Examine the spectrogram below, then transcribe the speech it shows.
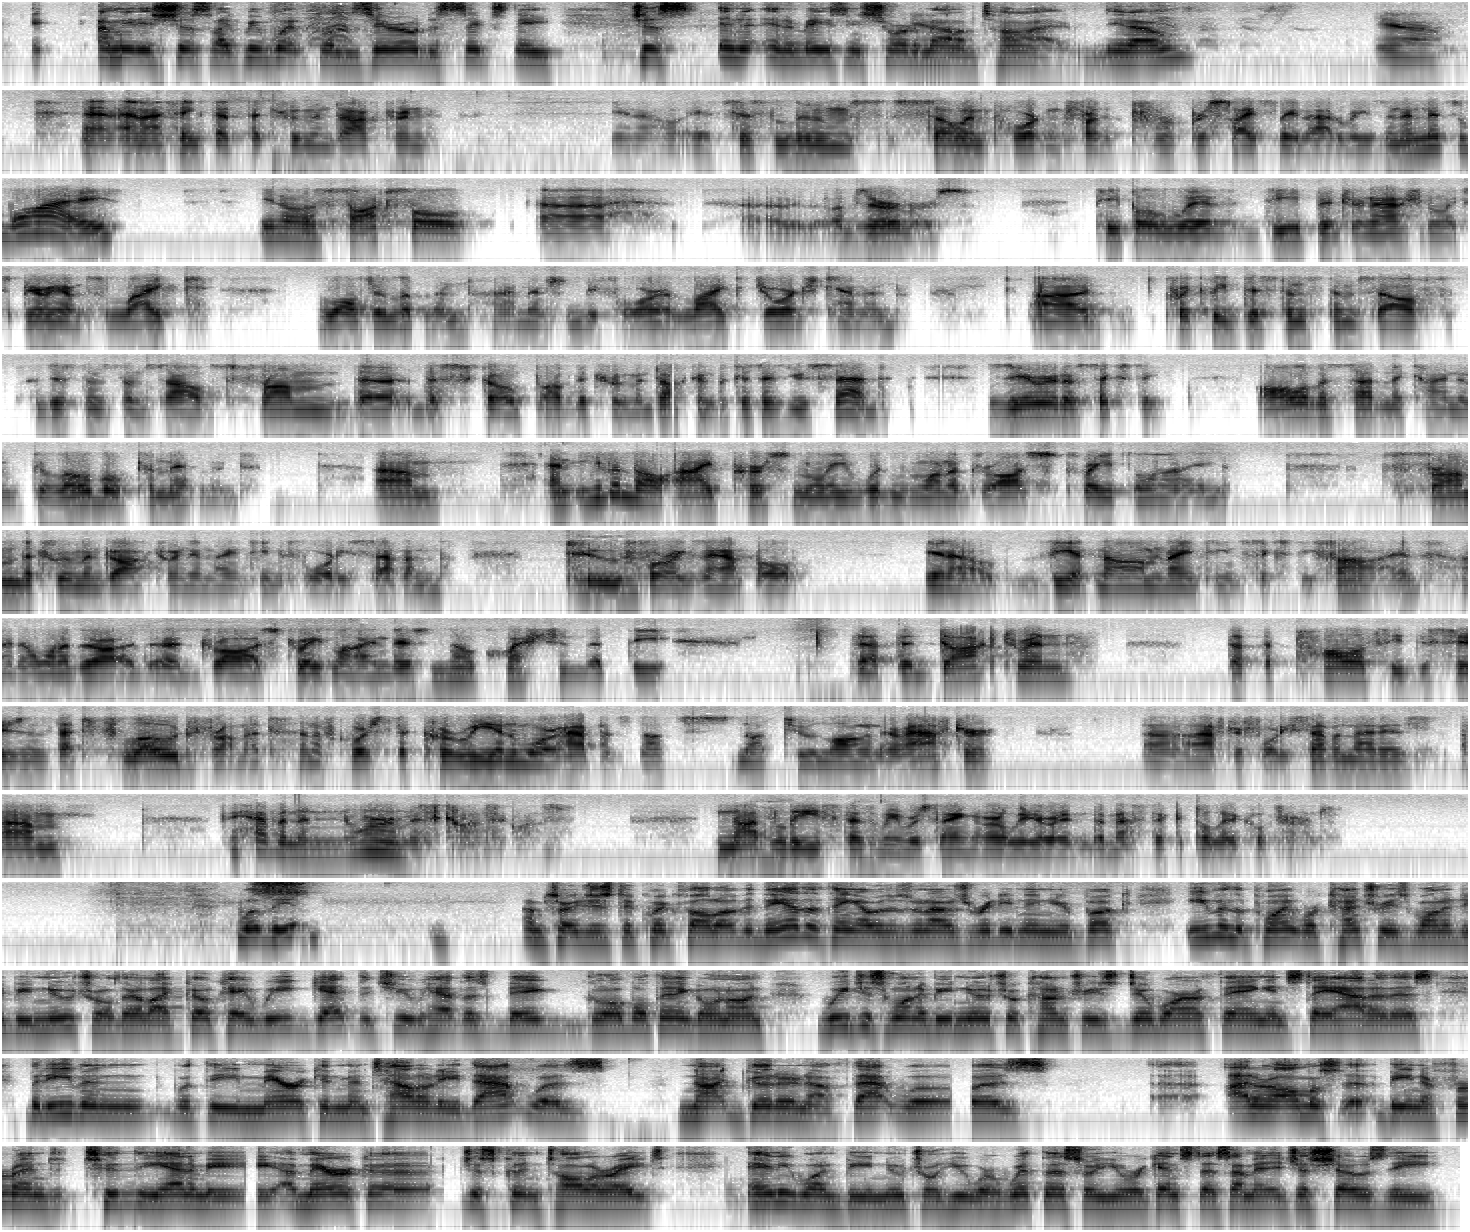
I mean, it's just like we went from zero to sixty, just in an amazing short amount of time. You know, Yeah, and and I think that the Truman Doctrine, you know, it just looms so important for the, for precisely that reason, and it's why, you know, thoughtful uh, uh, observers, people with deep international experience, like Walter Lippmann, I mentioned before, like George Kennan, uh, quickly distanced themselves distanced themselves from the the scope of the Truman Doctrine, because as you said, zero to sixty all of a sudden a kind of global commitment. Um, and even though I personally wouldn't want to draw a straight line from the Truman Doctrine in 1947 to, for example, you know, Vietnam 1965, I don't want to draw, uh, draw a straight line. There's no question that the that the doctrine, that the policy decisions that flowed from it, and of course the Korean War happens not not too long thereafter, uh, after 47, that is, um, they have an enormous consequence, not least, as we were saying earlier, in domestic political terms. Well, the I'm sorry, just a quick follow up. And the other thing I was when I was reading in your book, even the point where countries wanted to be neutral, they're like, okay, we get that you have this big global thing going on. We just want to be neutral countries, do our thing, and stay out of this. But even with the American mentality, that was not good enough. That was I don't know, almost uh, being a friend to the enemy. America just couldn't tolerate anyone being neutral. You were with us or you were against us. I mean, it just shows the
